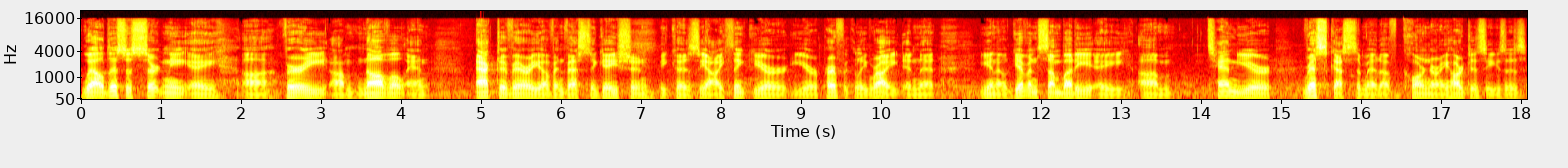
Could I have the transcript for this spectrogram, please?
Well, this is certainly a uh, very um, novel and active area of investigation because, yeah, I think you're you're perfectly right in that, you know, given somebody a 10-year um, risk estimate of coronary heart diseases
